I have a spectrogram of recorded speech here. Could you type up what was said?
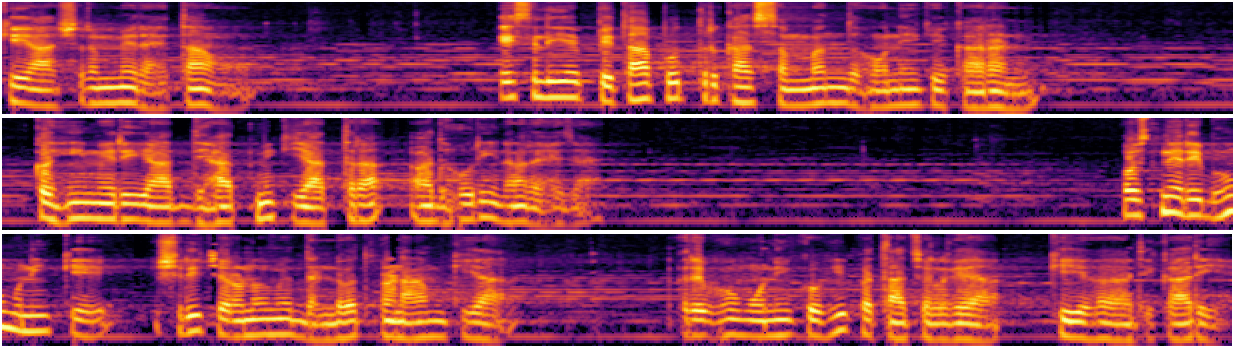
के आश्रम में रहता हूँ। इसलिए पिता पुत्र का संबंध होने के कारण कहीं मेरी आध्यात्मिक यात्रा अधूरी न रह जाए। उसने रिभु मुनि के श्री चरणों में दंडवत प्रणाम किया। रिभु मुनि को भी पता चल गया कि यह अधिकारी है।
